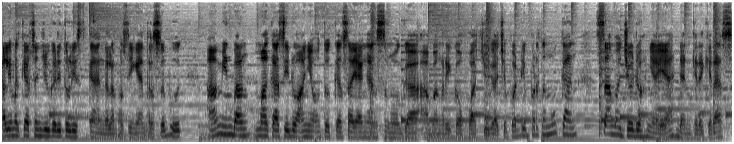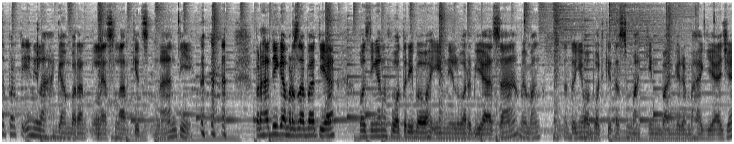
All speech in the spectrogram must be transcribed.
Kalimat caption juga dituliskan dalam postingan tersebut. Amin Bang, makasih doanya untuk kesayangan. Semoga Abang Riko Fuad juga cepat dipertemukan. Sama jodohnya ya. Dan kira-kira seperti inilah gambaran Leslar Kids nanti. Perhatikan bersahabat ya. Postingan foto di bawah ini luar biasa. Memang tentunya membuat kita semakin bangga dan bahagia aja.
